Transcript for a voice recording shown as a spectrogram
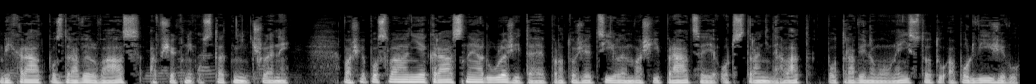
bych rád pozdravil vás a všechny ostatní členy. Vaše poslání je krásné a důležité, protože cílem vaší práce je odstranit hlad, potravinovou nejistotu a podvýživu.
